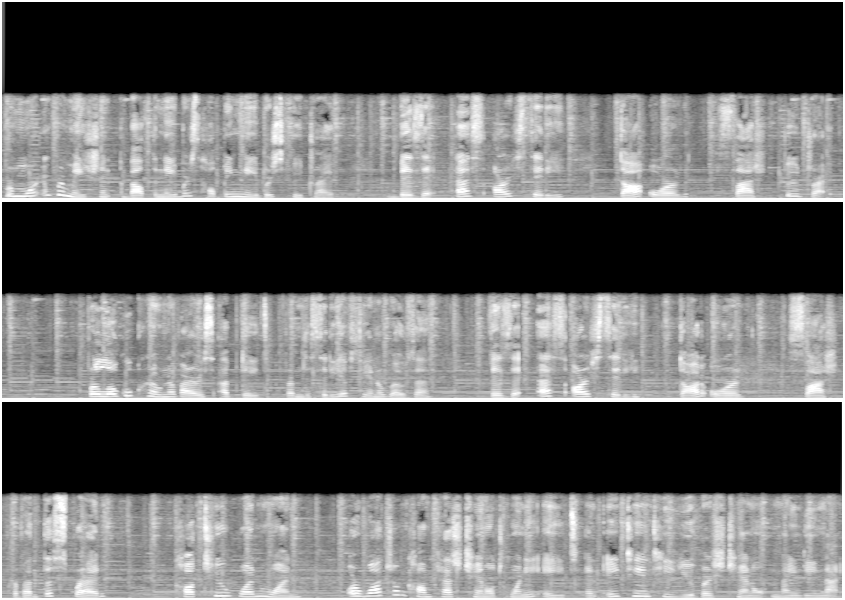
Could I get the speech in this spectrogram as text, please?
For more information about the Neighbors Helping Neighbors food drive, visit srcity.org slash food drive. For local coronavirus updates from the City of Santa Rosa, visit srcity.org slash prevent the spread, call 211, or watch on Comcast Channel 28 and AT&T UVerse Channel 99.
